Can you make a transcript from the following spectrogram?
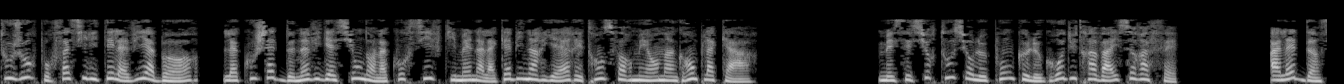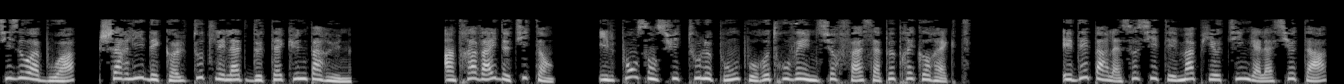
Toujours pour faciliter la vie à bord, la couchette de navigation dans la coursive qui mène à la cabine arrière est transformée en un grand placard. Mais c'est surtout sur le pont que le gros du travail sera fait. À l'aide d'un ciseau à bois, Charlie décolle toutes les lattes de tech une par une. Un travail de titan. Il ponce ensuite tout le pont pour retrouver une surface à peu près correcte. Aidé par la société Map Yachting à la Ciotat,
